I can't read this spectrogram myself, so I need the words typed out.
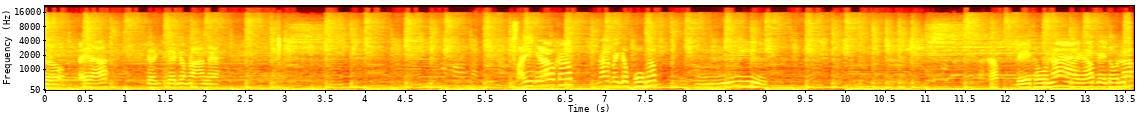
เกินนไอ้นะเกินเกินกำลังไงไปอีกแล้วครับน่าจะเป็นกระพงครับนะครับเดโทน่าครับเดโทน่า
